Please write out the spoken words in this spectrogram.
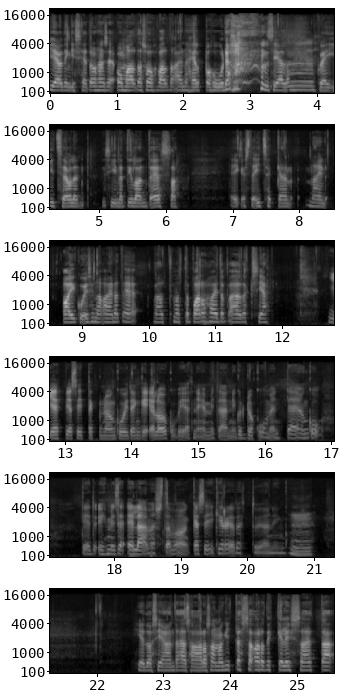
Ja jotenkin se, että onhan se omalta sohvalta aina helppo huudella siellä, mm. kun ei itse ole siinä tilanteessa, eikä sitä itsekään näin aikuisena aina tee välttämättä parhaita päätöksiä. Jep, ja sitten kun ne on kuitenkin elokuvia, että ne ei ole mitään niin dokumentteja jonkun tietyn ihmisen elämästä, vaan käsikirjoitettuja. Niin kuin. Mm. Ja tosiaan tämä Saara sanoikin tässä artikkelissa, että,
